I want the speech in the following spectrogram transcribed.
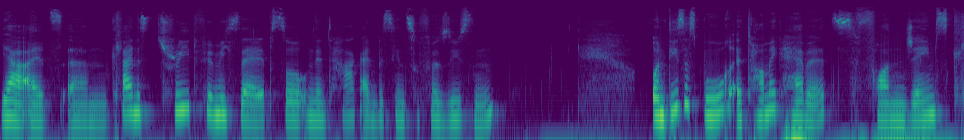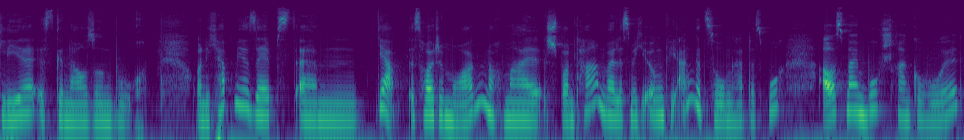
ja, als ähm, kleines Treat für mich selbst, so um den Tag ein bisschen zu versüßen. Und dieses Buch Atomic Habits von James Clear ist genau so ein Buch. Und ich habe mir selbst, ähm, ja, es heute Morgen nochmal spontan, weil es mich irgendwie angezogen hat, das Buch aus meinem Buchschrank geholt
